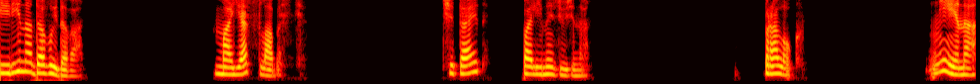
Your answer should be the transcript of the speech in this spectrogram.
Ирина Давыдова. Моя слабость. Читает Полина Зюзина. Пролог. «Нина,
